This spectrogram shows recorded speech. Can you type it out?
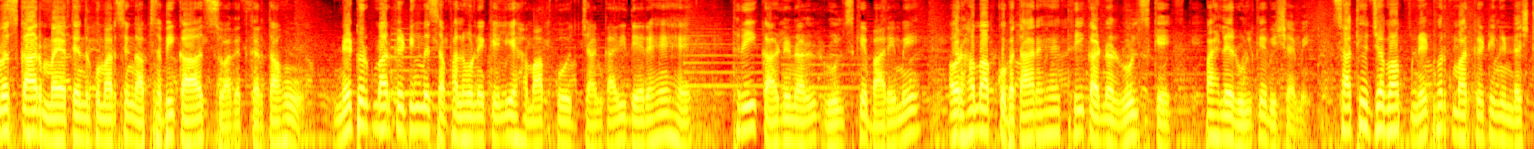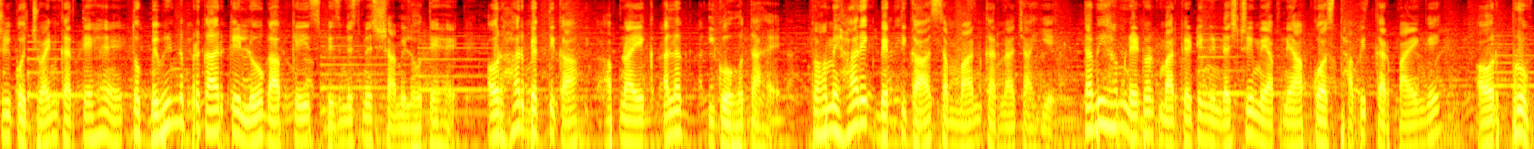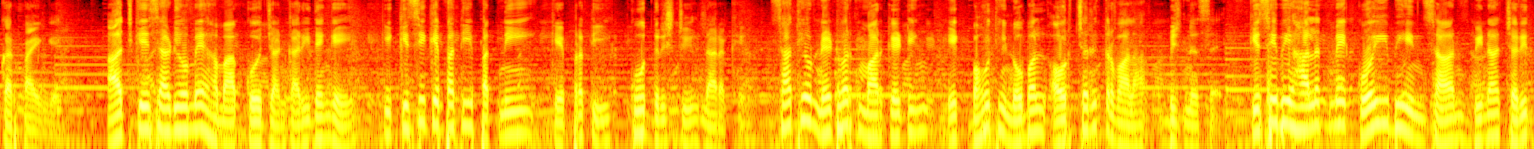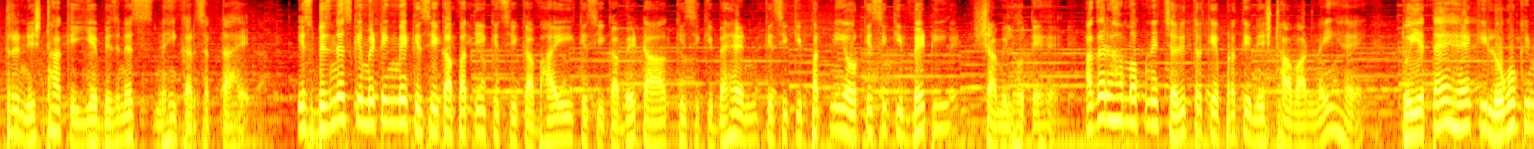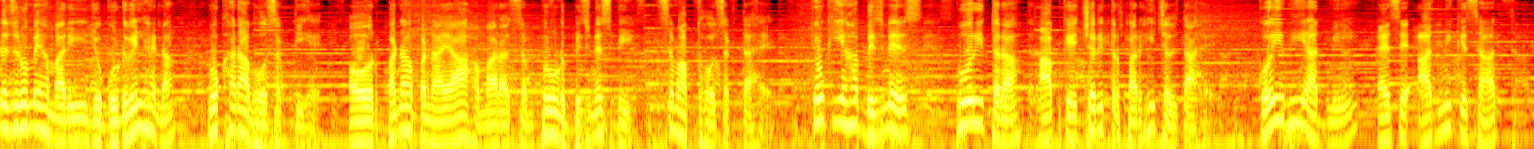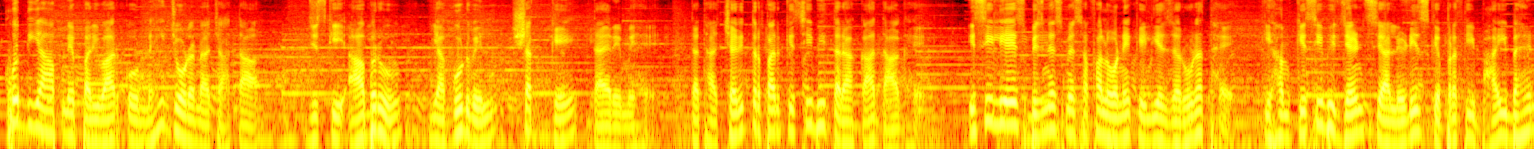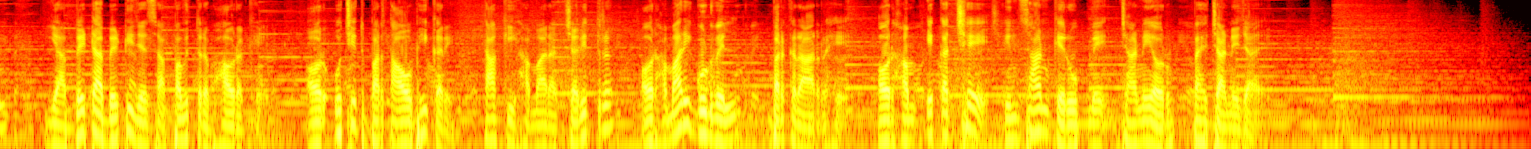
नमस्कार, मैं अतेंद्र कुमार सिंह, आप सभी का स्वागत करता हूँ। नेटवर्क मार्केटिंग में सफल होने के लिए हम आपको जानकारी दे रहे हैं थ्री कार्डिनल रूल्स के बारे में, और हम आपको बता रहे हैं थ्री कार्डिनल रूल्स के पहले रूल के विषय में। साथियों, जब आप नेटवर्क मार्केटिंग इंडस्ट्री को ज्वाइन करते हैं तो विभिन्न प्रकार के लोग आपके इस बिज़नेस में शामिल होते हैं, और हर व्यक्ति का अपना एक अलग ईगो होता है। तो हमें हर एक व्यक्ति का सम्मान करना चाहिए। तभी हम नेटवर्क मार्केटिंग इंडस्ट्री में अपने आप को स्थापित कर पाएँगे और प्रूव कर पाएँगे। आज के इस ऑडियो में हम आपको जानकारी देंगे कि किसी के पति, पत्नी के प्रति कुदृष्टि न रखें। साथियों नेटवर्क मार्केटिंग एक बहुत ही नोबल और चरित्र वाला बिज़नेस है। किसी भी हालत में कोई भी इंसान बिना चरित्र निष्ठा के ये बिज़नेस नहीं कर सकता है। इस बिज़नेस की मीटिंग में किसी का पति किसी का भाई किसी का बेटा किसी की बहन किसी की पत्नी और किसी की बेटी शामिल होते हैं। अगर हम अपने चरित्र के प्रति निष्ठावान नहीं हैं, तो ये तय है कि लोगों की नज़रों में हमारी जो गुडविल है ना वो खराब हो सकती है और बना बनाया हमारा संपूर्ण बिज़नेस भी समाप्त हो सकता है। क्योंकि यह बिज़नेस पूरी तरह आपके चरित्र पर ही चलता है। कोई भी आदमी ऐसे आदमी के साथ खुद या अपने परिवार को नहीं जोड़ना चाहता, जिसकी आबरू या गुडविल शक के दायरे में है, तथा चरित्र पर किसी भी तरह का दाग है इसीलिए इस बिज़नेस में सफल होने के लिए ज़रूरत है कि हम किसी भी जेंट्स या लेडीज़ के प्रति भाई बहन या बेटा बेटी जैसा पवित्र भाव रखें और उचित बर्ताव भी करें, ताकि हमारा चरित्र और हमारी गुडविल बरकरार रहे और हम एक अच्छे इंसान के रूप में जाने और पहचाने जाएँ।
